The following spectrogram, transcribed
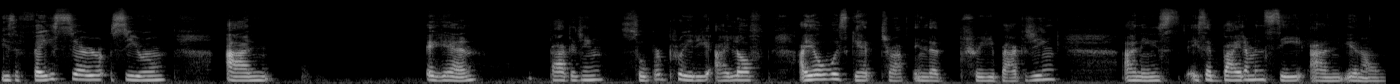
It's a face ser serum. And again, packaging, super pretty. I love, I always get trapped in that pretty packaging. And it's, it's a vitamin C and, you know,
